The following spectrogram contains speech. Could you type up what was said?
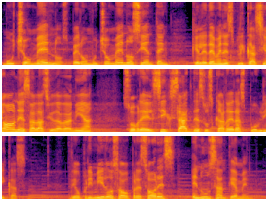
Mucho menos, pero mucho menos sienten que le deben explicaciones a la ciudadanía sobre el zigzag de sus carreras públicas, de oprimidos a opresores en un santiamén.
